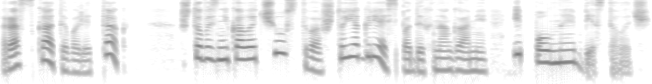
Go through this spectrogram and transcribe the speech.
раскатывали так, что возникало чувство, что я грязь под их ногами и полная бестолочь.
